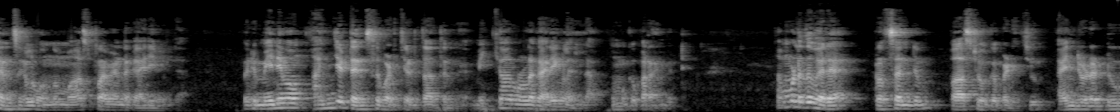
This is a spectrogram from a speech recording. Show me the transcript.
ടെൻസുകളും ഒന്നും മാസ്റ്റർ ആവേണ്ട കാര്യമില്ല. ഒരു മിനിമം അഞ്ച് ടെൻസ് പഠിച്ചെടുത്താൽ തന്നെ മിക്കവാറുമുള്ള കാര്യങ്ങളെല്ലാം നമുക്ക് പറയാൻ പറ്റും. നമ്മളിതുവരെ പ്രസന്റും പാസ്റ്റും ഒക്കെ പഠിച്ചു. അതിന്റെ കൂടെ ഡു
